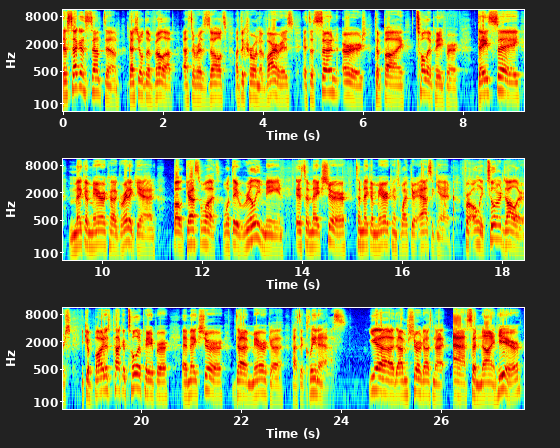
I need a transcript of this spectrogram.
The second symptom that you'll develop as a result of the coronavirus is a sudden urge to buy toilet paper. They say, make America great again, but guess what? What they really mean is to make sure to make Americans wipe their ass again. For only $200, you can buy this pack of toilet paper and make sure that America has a clean ass. Yeah, I'm sure that's not asinine here.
